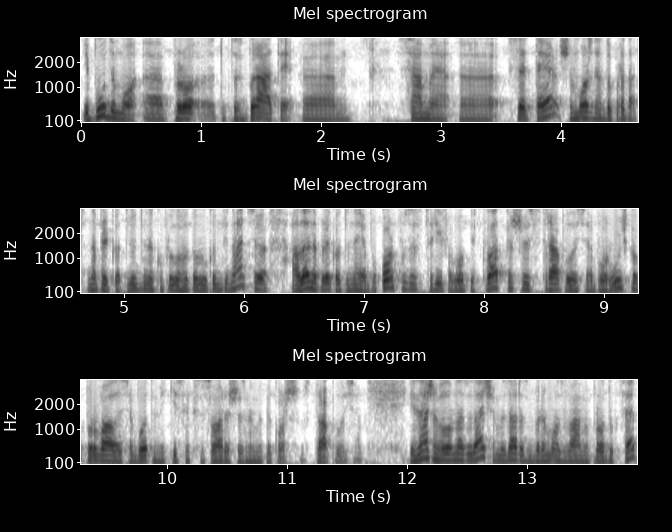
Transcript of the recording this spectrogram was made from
і будемо е, про, тобто, збирати. Саме е, все те, що можна допродати. Наприклад, людина купила готову комбінацію, але, наприклад, у неї або корпус застарів, або підкладка щось трапилося, або ручка порвалася, або там якісь аксесуари, що з ними також трапилося. І наша головна задача, ми зараз беремо з вами product set,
